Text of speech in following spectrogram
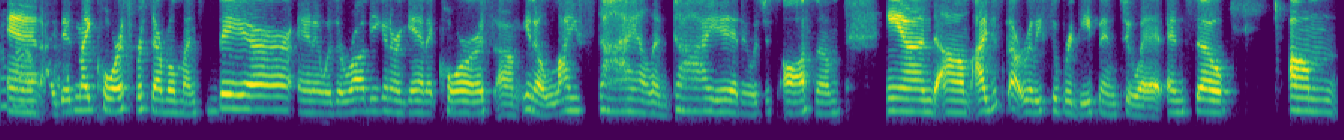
oh, and wow. I did my course for several months there. And it was a raw vegan organic course, um, you know, lifestyle and diet. It was just awesome. And um, I just got really super deep into it. And so, um,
